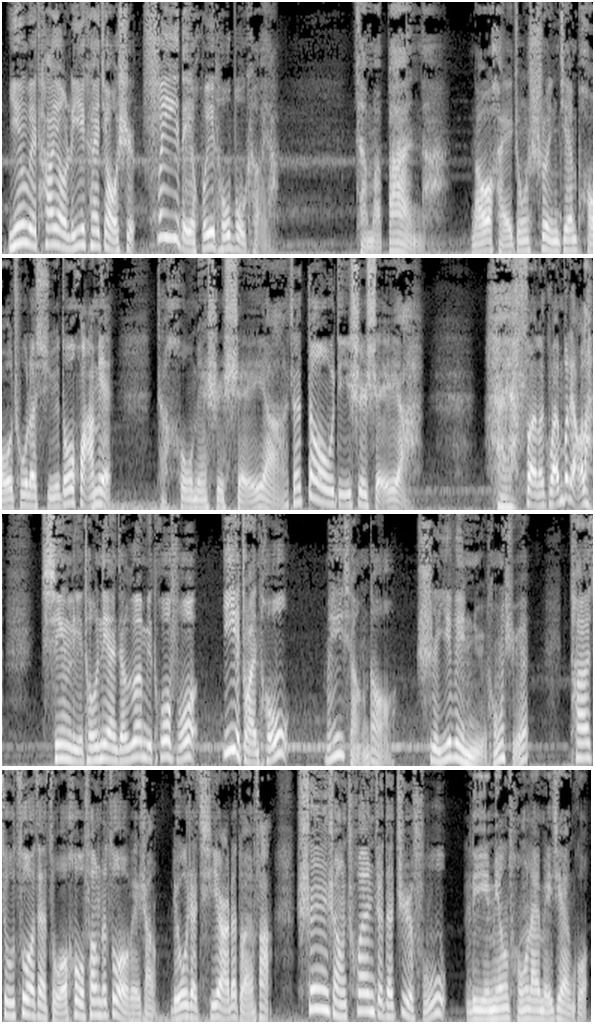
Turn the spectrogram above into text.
因为他要离开教室，非得回头不可呀。怎么办呢？脑海中瞬间跑出了许多画面，这后面是谁呀？这到底是谁呀？哎呀，算了，管不了了，心里头念着阿弥陀佛，一转头，没想到是一位女同学。他就坐在左后方的座位上，留着齐耳的短发，身上穿着的制服，李明从来没见过。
